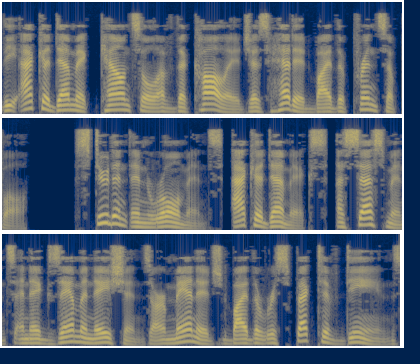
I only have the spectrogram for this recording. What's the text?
The Academic Council of the college is headed by the principal. Student enrollments, academics, assessments and examinations are managed by the respective deans,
